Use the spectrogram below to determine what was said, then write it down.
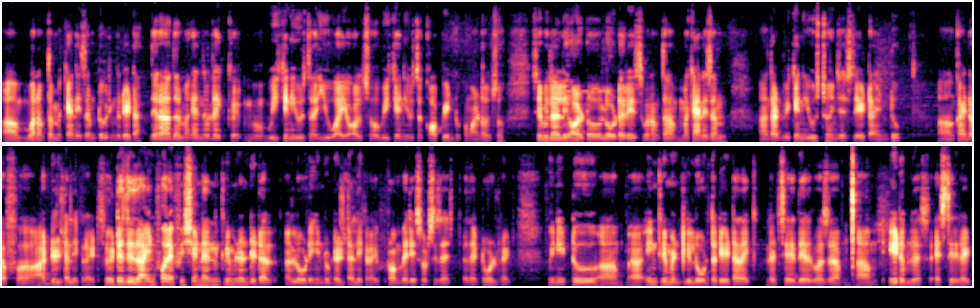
um, one of the mechanism to bring the data. There are other mechanisms like uh, we can use the UI also, we can use the copy into command also. Similarly, autoloader is one of the mechanism uh, that we can use to ingest data into uh, kind of uh, delta lake right? So it is designed for efficient and incremental data loading into delta lake right? From various sources as, as i told right? We need to um, uh, incrementally load the data like let's say there was a um, aws s3 right?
